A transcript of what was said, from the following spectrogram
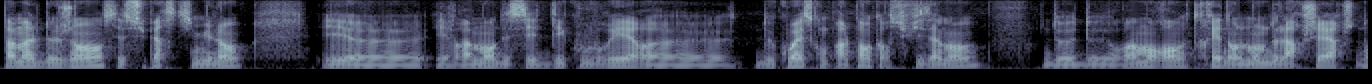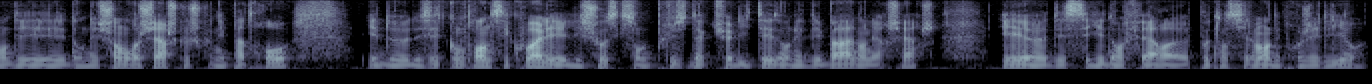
pas mal de gens, c'est super stimulant, et, et vraiment d'essayer de découvrir de quoi est-ce qu'on parle pas encore suffisamment, de, vraiment rentrer dans le monde de la recherche, dans des, champs de recherche que je connais pas trop, et d'essayer de, comprendre c'est quoi les, les, choses qui sont le plus d'actualité dans les débats, dans les recherches, et euh, d'essayer d'en faire euh, potentiellement des projets de livres.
